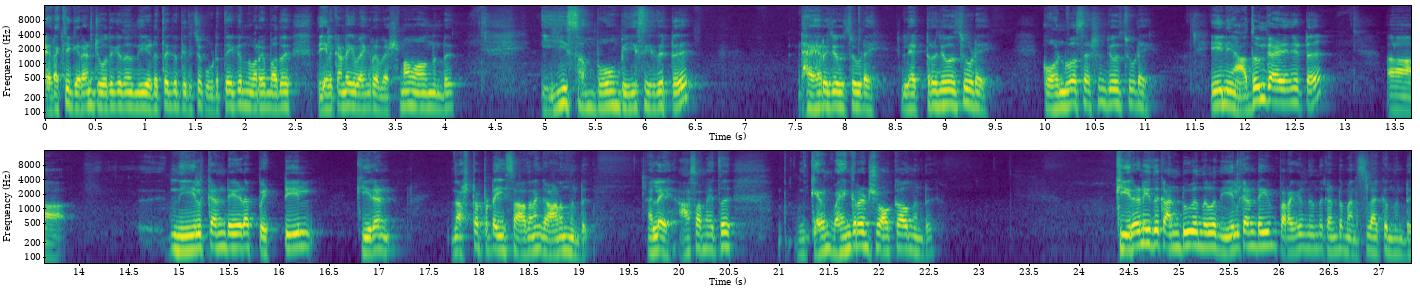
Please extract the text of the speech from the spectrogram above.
ഇടയ്ക്ക് കിരൺ ചോദിക്കുന്നത് നീ എടുത്തേക്ക് തിരിച്ച് കൊടുത്തേക്കെന്ന് പറയുമ്പോൾ അത് നീൽക്കണ്ഠയ്ക്ക് ഭയങ്കര വിഷമമാവുന്നുണ്ട്. ഈ സംഭവം ബേസ് ചെയ്തിട്ട് ഡയറി ചോദിച്ചൂടെ ലെറ്റർ ചോദിച്ചൂടെ കോൺവെർസേഷൻ ചോദിച്ചൂടെ. ഇനി അതും കഴിഞ്ഞിട്ട് നീൽക്കണ്ടയുടെ പെട്ടിയിൽ കിരൺ നഷ്ടപ്പെട്ട ഈ സാധനം കാണുന്നുണ്ട്. അല്ലേ? ആ സമയത്ത് കിരൺ ഭയങ്കരമായിട്ട് ഷോക്കാവുന്നുണ്ട് കിരൺ ഇത് കണ്ടു എന്നുള്ളത് നീൽകണ്ഠയും പിറകിൽ നിന്ന് കണ്ട് മനസ്സിലാക്കുന്നുണ്ട്.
